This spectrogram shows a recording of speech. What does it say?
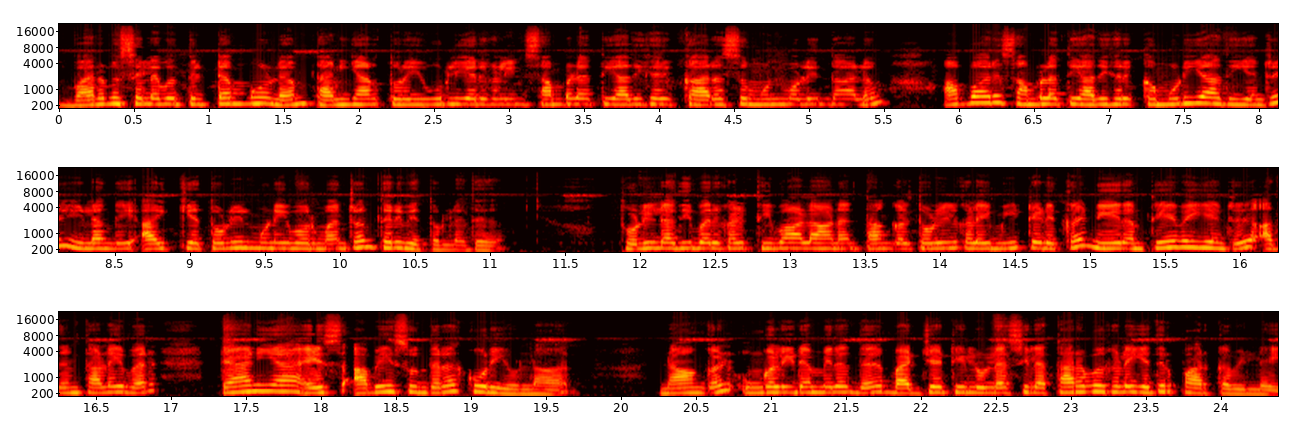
வரவு செலவு திட்டம் மூலம் தனியார் துறை ஊழியர்களின் சம்பளத்தை அதிகரிக்க அரசு முன்மொழிந்தாலும் அவ்வாறு சம்பளத்தை அதிகரிக்க முடியாது என்று இலங்கை ஐக்கிய தொழில் முனைவோர் மன்றம் தெரிவித்துள்ளது. தொழிலதிபர்கள் திவாலான தங்கள் தொழில்களை மீட்டெடுக்க நேரம் தேவை என்று அதன் தலைவர் டேனியா எஸ். அபேசுந்தர கூறியுள்ளார். நாங்கள் உங்களிடமிருந்து பட்ஜெட்டில் உள்ள சில தரவுகளை எதிர்பார்க்கவில்லை.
